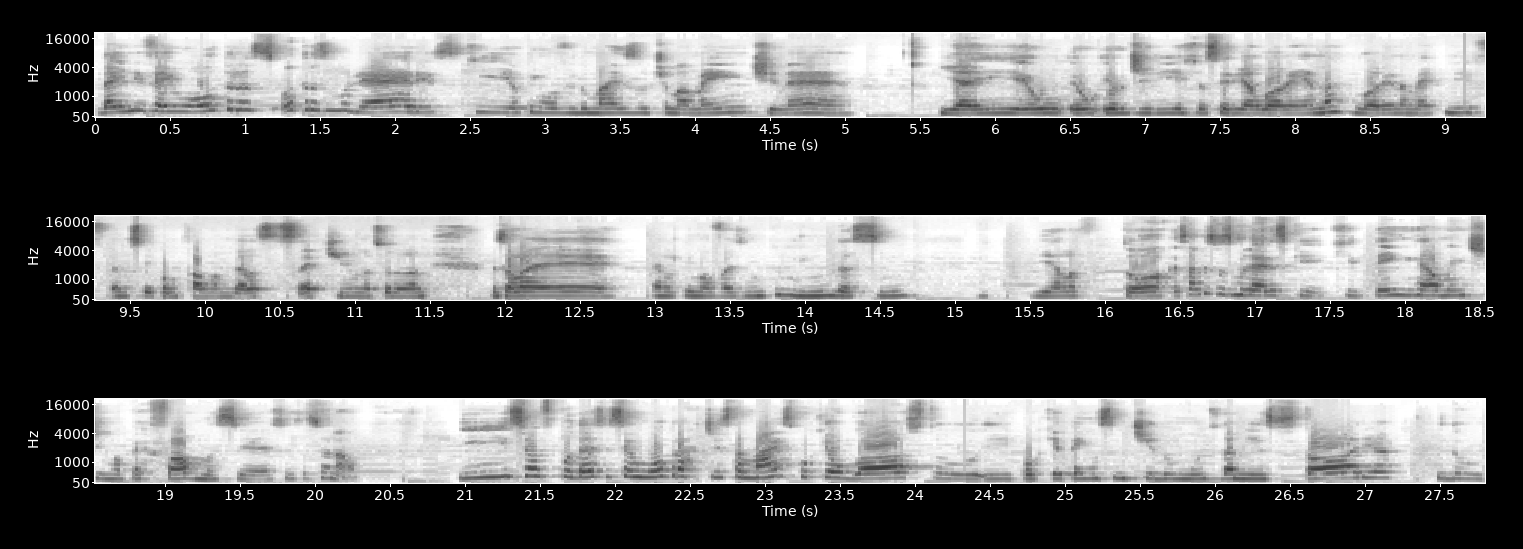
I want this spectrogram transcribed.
daí me veio outras outras mulheres que eu tenho ouvido mais ultimamente, né? E aí eu, eu, eu diria que eu seria a Lorena, Lorena McNiff, eu não sei como fala o nome dela certinho, no seu nome, mas ela é. Ela tem uma voz muito linda, assim, e ela toca. Sabe essas mulheres que, que têm realmente uma performance? É sensacional. E se eu pudesse ser um outro artista, mais porque eu gosto e porque tem um sentido muito da minha história do,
